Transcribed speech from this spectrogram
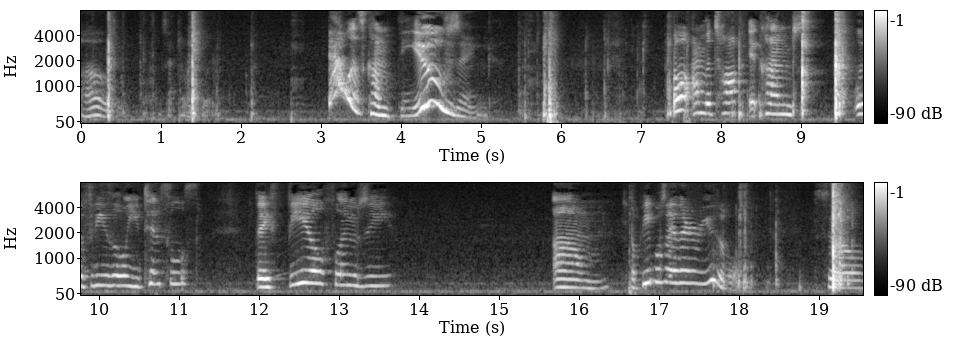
Oh, that the right That was confusing. But on the top, it comes with these little utensils. They feel flimsy. Um, but people say they're reusable. So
